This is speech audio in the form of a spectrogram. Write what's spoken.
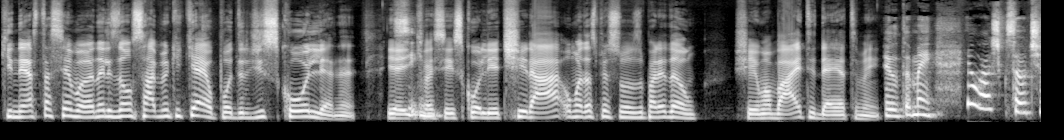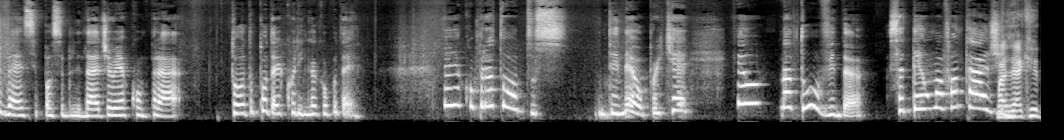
Que nesta semana eles não sabem o que, que é, o poder de escolha, né? E aí Sim. que vai ser escolher tirar uma das pessoas do paredão. Achei uma baita ideia também. Eu também. Eu acho que se eu tivesse possibilidade, eu ia comprar todo o poder coringa que eu puder. Eu ia comprar todos. Entendeu? Porque eu, na dúvida, você tem uma vantagem. Mas é que.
